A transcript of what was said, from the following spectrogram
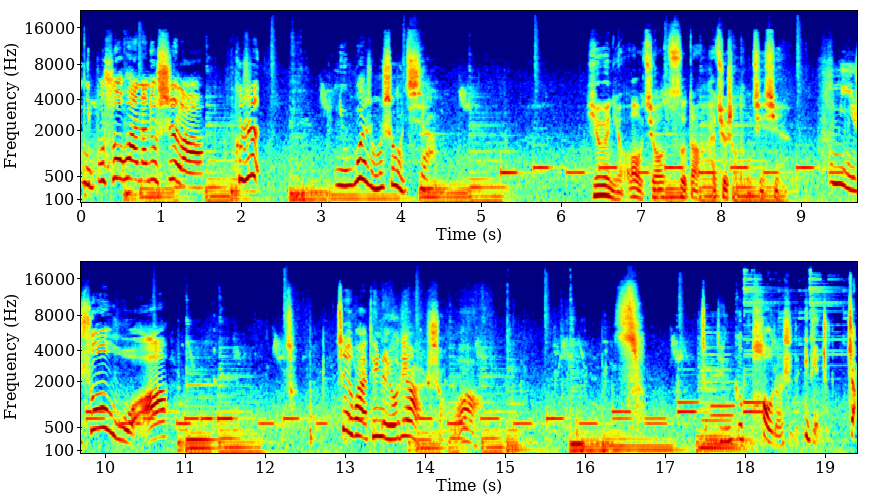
你不说话那就是了。可是你为什么生我气啊？因为你傲娇自大，还缺少同情心。你说我，这话听着有点耳熟啊。切整天跟炮仗似的，一点就炸，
